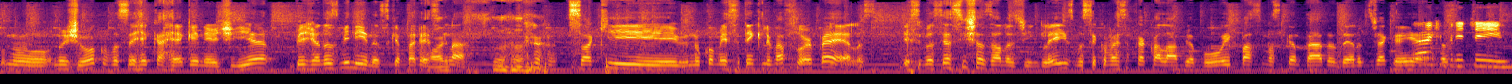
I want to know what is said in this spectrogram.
no, no, no, jogo você recarrega energia beijando as meninas que aparecem Olha. lá. Uhum. Só que no começo você tem que levar flor para elas. E se você assiste as aulas de inglês, você começa a ficar com a lábia boa e passa umas cantadas delas e já ganha. Ai, que bonitinho.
